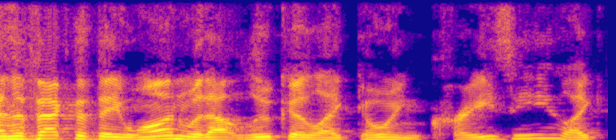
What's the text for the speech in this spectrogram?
and the fact that they won without Luka like going crazy, like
